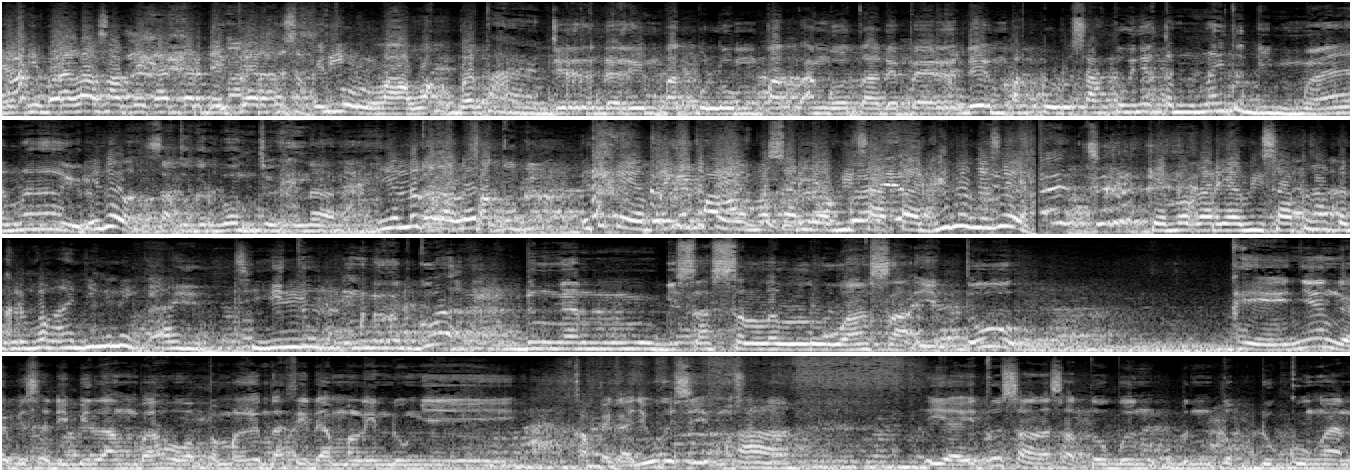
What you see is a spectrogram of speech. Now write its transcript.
yang di Malang sampai kantor DPR tuh sepi. itu lawak banget anjir dari 44 anggota DPRD 41 nya kena itu gimana gitu. Itu Satu gerbong cuy. Nah, Iya lu kalau Satu itu kayak mereka tuh kayak mau karya wisata gitu gak sih? Kayak mau karya wisata satu gerbang anjing ini anjir. menurut gua dengan bisa seleluasa itu kayaknya nggak bisa dibilang bahwa pemerintah tidak melindungi KPK juga sih maksudnya. Iya itu salah satu ben- bentuk dukungan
